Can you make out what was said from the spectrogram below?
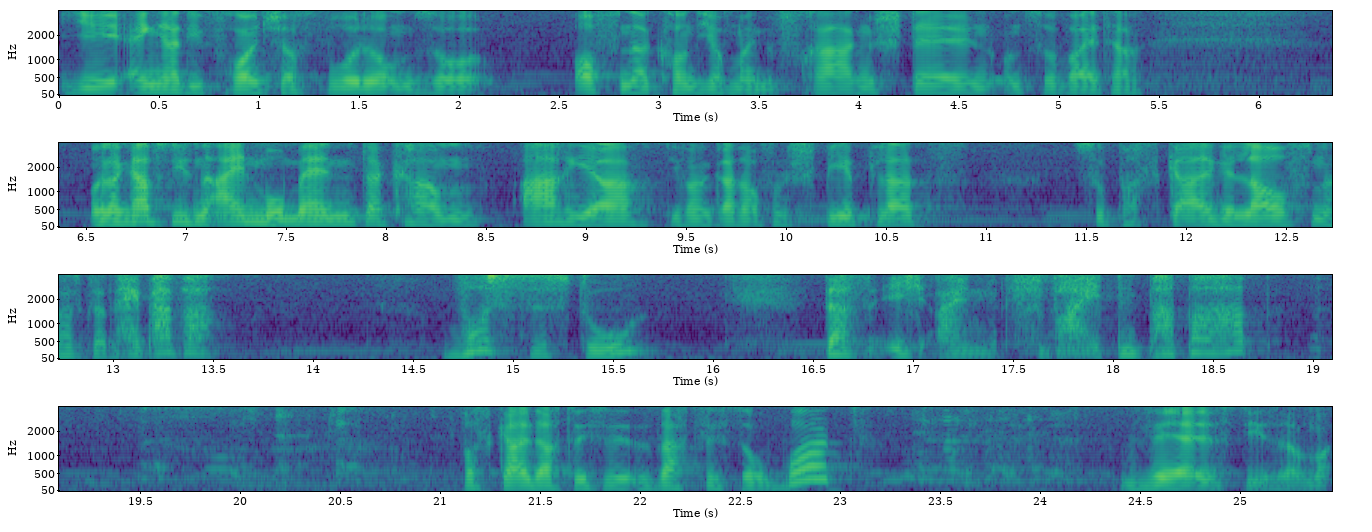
je enger die Freundschaft wurde, umso offener konnte ich auch meine Fragen stellen und so weiter. Und dann gab es diesen einen Moment, da kam Aria, die waren gerade auf dem Spielplatz, zu Pascal gelaufen und hat gesagt, hey Papa, wusstest du, dass ich einen zweiten Papa habe? Pascal dachte, sagt sich so, what? Wer ist dieser Mann?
